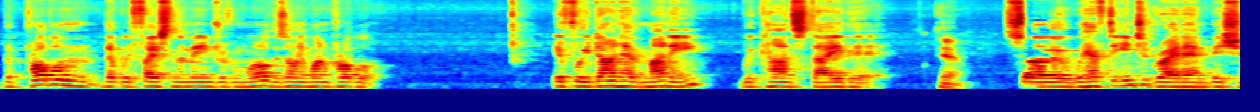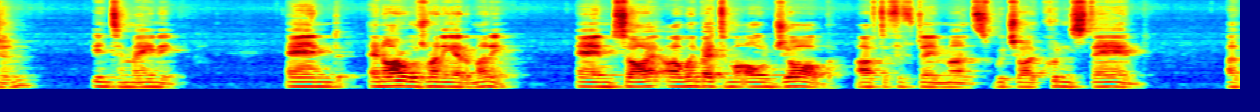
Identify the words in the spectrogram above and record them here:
the problem that we face in the meaning-driven world is only one problem. If we don't have money, we can't stay there. Yeah. So we have to integrate ambition into meaning. And and I was running out of money. And so I, I went back to my old job after 15 months, which I couldn't stand. I,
